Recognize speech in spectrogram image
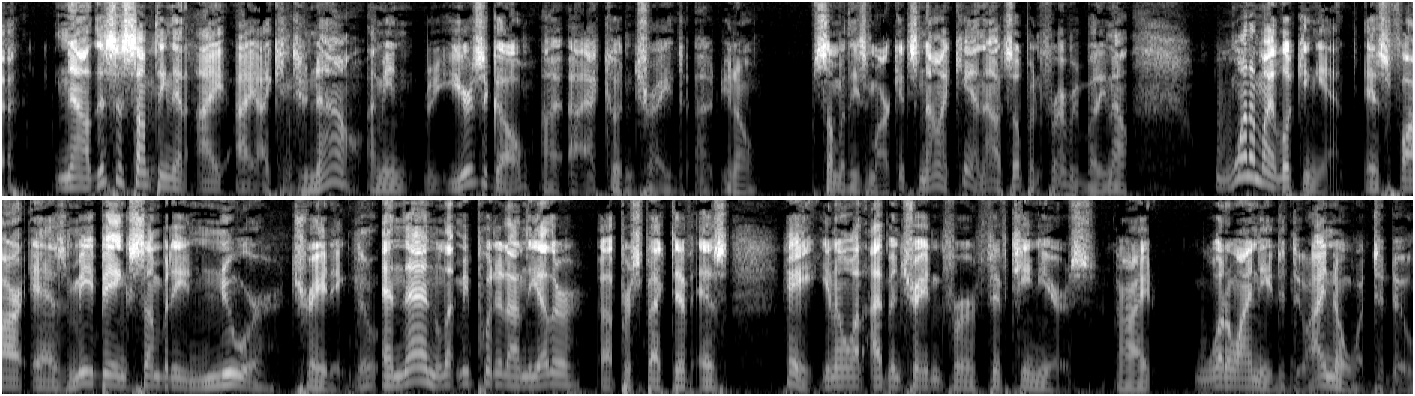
now this is something that I, I, I can do now. I mean, years ago I I couldn't trade. Uh, you know, some of these markets. Now I can. Now it's open for everybody. Now, what am I looking at as far as me being somebody newer trading? Nope. And then let me put it on the other uh, perspective as, hey, you know what? I've been trading for 15 years. All right. What do I need to do? I know what to do.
